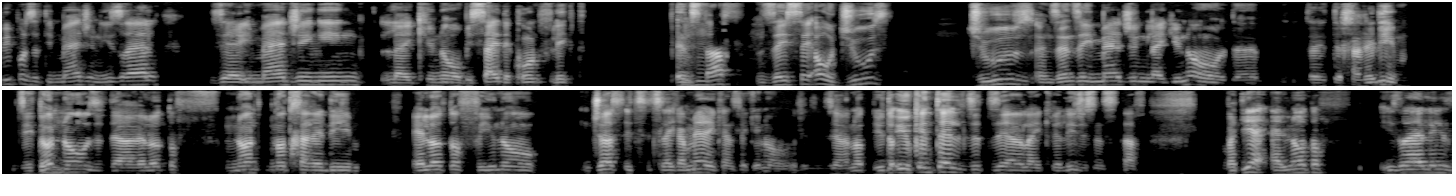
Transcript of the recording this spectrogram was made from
people that imagine israel they're imagining like you know beside the conflict and Mhm. stuff they say oh jews jews and then they imagine like you know the the, the Haredim. they don't Mhm. know that there are a lot of not not Haredim a lot of you know just it's it's like Americans like you know they are not you you can tell that they are like religious and stuff but yeah a lot of Israelis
